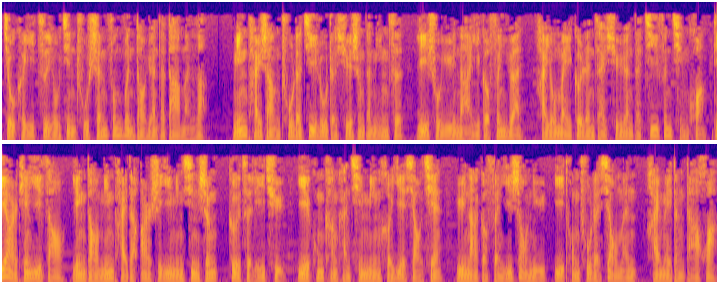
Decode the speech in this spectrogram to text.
就可以自由进出神风问道院的大门了。名牌上除了记录着学生的名字、隶属于哪一个分院，还有每个人在学院的积分情况。第二天一早，领到名牌的二十一名新生各自离去。夜空看看秦明和叶小倩与那个粉衣少女一同出了校门，还没等答话，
